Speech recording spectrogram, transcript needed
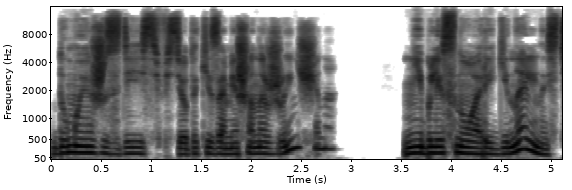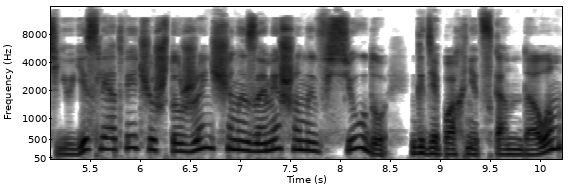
Думаешь, здесь все таки замешана женщина? Не блесну оригинальностью, если отвечу, что женщины замешаны всюду, где пахнет скандалом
